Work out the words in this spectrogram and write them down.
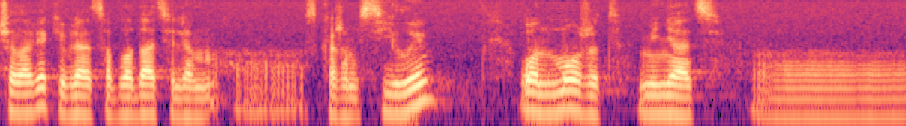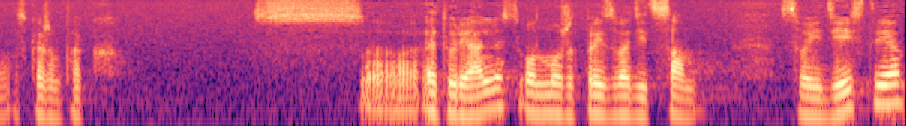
человек является обладателем, э, скажем, силы, он может менять, э, скажем так, эту реальность, он может производить сам свои действия,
